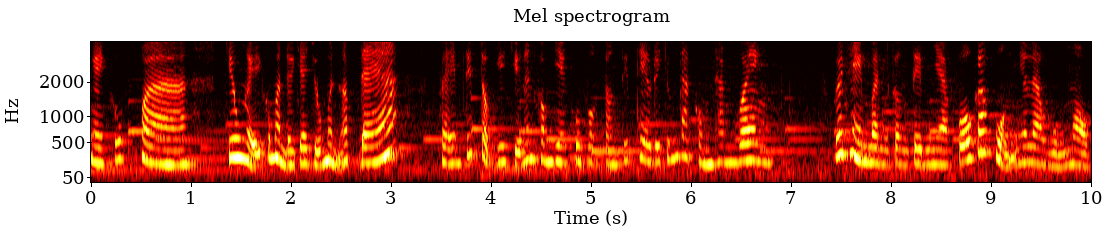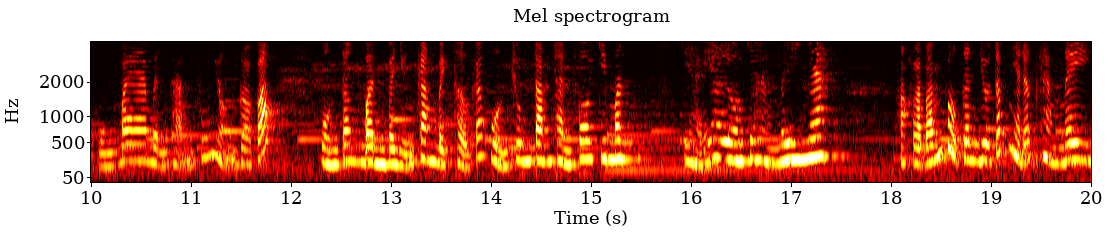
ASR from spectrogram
ngay khúc à, chiêu nghỉ của mình được gia chủ mình ốp đá. Và em tiếp tục di chuyển đến không gian khu vực tầng tiếp theo để chúng ta cùng tham quan. Khách hàng mình cần tìm nhà phố các quận như là quận 1, quận 3, Bình Thạnh, Phú Nhuận, Gò Vấp, quận Tân Bình và những căn biệt thự các quận trung tâm thành phố Hồ Chí Minh. Thì hãy alo cho Hằng ly nha. Hoặc là bấm vào kênh YouTube nhà đất Hằng Ni.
